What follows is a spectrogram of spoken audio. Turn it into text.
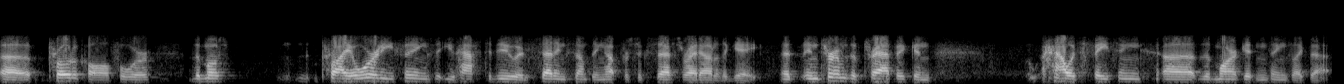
uh, protocol for the most priority things that you have to do in setting something up for success right out of the gate, in terms of traffic and how it's facing uh, the market and things like that?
